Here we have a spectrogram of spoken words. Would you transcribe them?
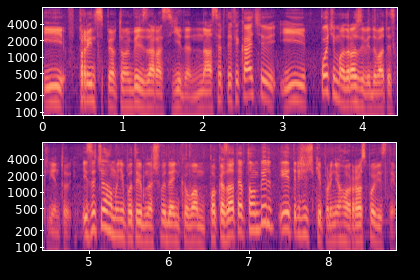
і в принципі автомобіль зараз їде на сертифікацію і потім одразу віддаватись клієнту. І за цього мені потрібно швиденько вам показати автомобіль і трішечки про нього розповісти.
